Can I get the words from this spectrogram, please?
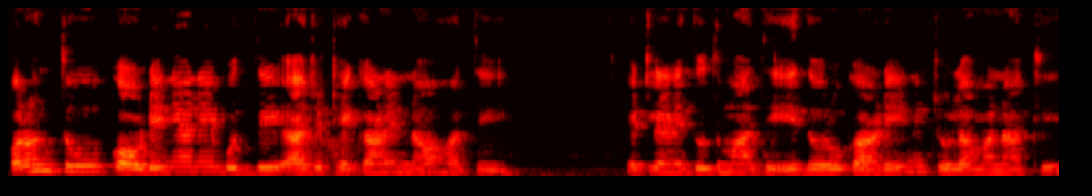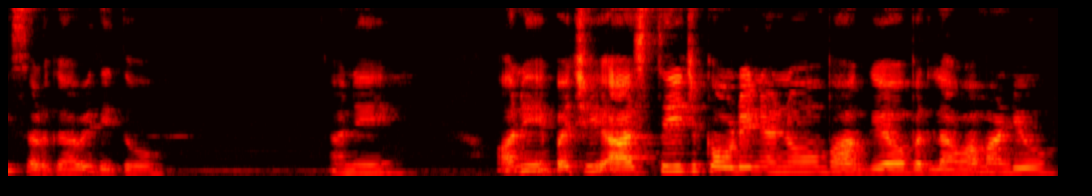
પરંતુ કૌડિન્યાની બુદ્ધિ આજે ઠેકાણે ન હતી. એટલે એણે દૂધમાંથી એ દોરો કાઢીને ચૂલામાં નાખી સળગાવી દીધો. અને અને પછી આજથી જ કૌડિન્યનું ભાગ્ય બદલાવા માંડ્યું.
